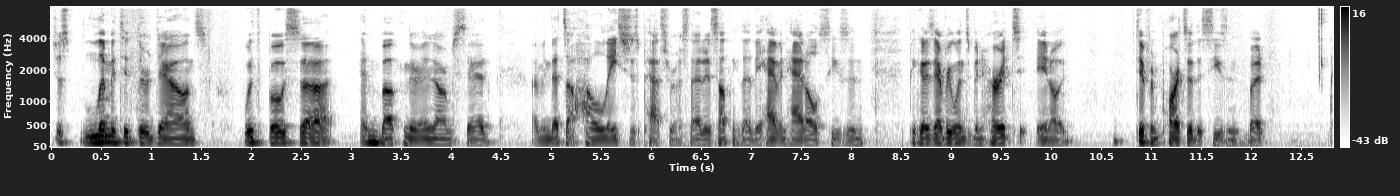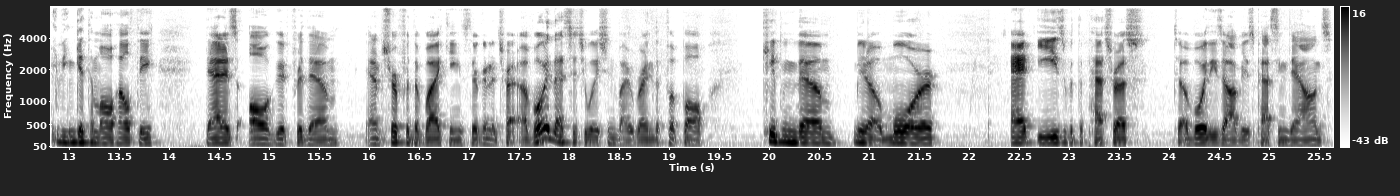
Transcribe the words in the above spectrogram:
just limited third downs with Bosa and Buckner and Armstead. I mean, that's a hellacious pass rush. That is something that they haven't had all season because everyone's been hurt, you know, different parts of the season. But if you can get them all healthy, that is all good for them. And I'm sure for the Vikings, they're going to try to avoid that situation by running the football, keeping them, you know, more at ease with the pass rush to avoid these obvious passing downs.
